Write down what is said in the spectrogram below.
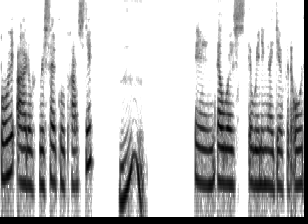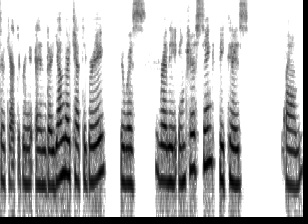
buoy out of recycled plastic, Mm. and that was the winning idea for the older category. And the younger category, it was really interesting because um,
